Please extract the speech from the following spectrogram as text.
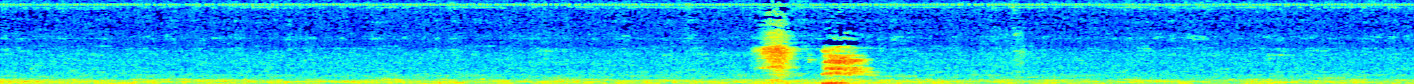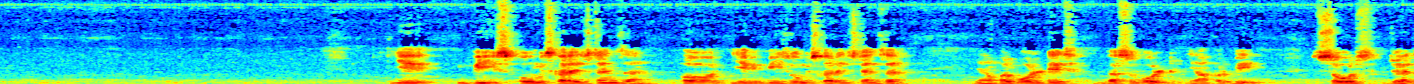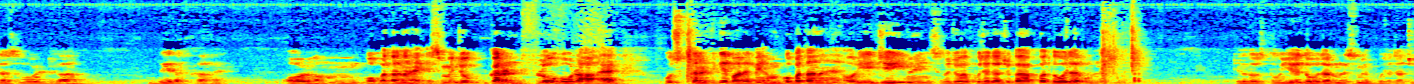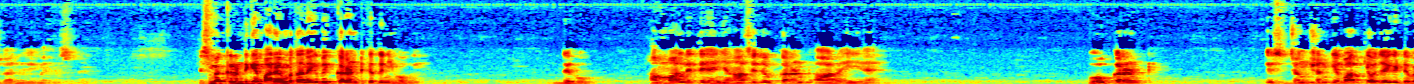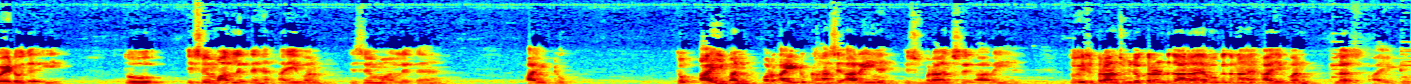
ये 20 ओम इसका रेजिस्टेंस है और ये भी 20 ओम इसका रेजिस्टेंस है। यहाँ पर वोल्टेज 10 वोल्ट यहाँ पर भी सोर्स जो है 10 वोल्ट का दे रखा है। और हमको बताना है इसमें जो करंट फ्लो हो रहा है, उस करंट के बारे में हमको बताना है और ये जेई मेन्स में इसमें जो है पूछा जा चुका है आपका 2019 में। ठीक है दोस्तों, ये 2019 में पूछा जा चुका है जेई मेंस में इसमें। करंट के बारे में बताना है कि भाई करंट कितनी होगी? देखो, हम मान लेते हैं यहाँ से जो करंट आ रही है, वो करंट इस जंक्शन के बाद क्या हो जाएगी? डिवाइड हो जाएगी। तो इसमें मान लेते हैं आई वन इसमें मान लेते हैं आई टू तो आई वन और आई टू कहाँ से आ रही हैं? इस ब्रांच से आ रही हैं। तो इस ब्रांच में जो करंट जा रहा है, वो कितना है? I one plus I two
